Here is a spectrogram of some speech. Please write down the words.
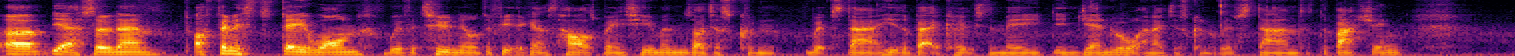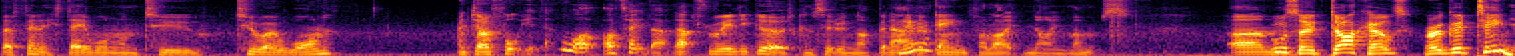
Um, yeah, so then I finished day one with a 2 0 defeat against Heartsbane Humans. I just couldn't withstand. He's a better coach than me in general, and I just couldn't withstand the bashing. But I finished day one on 2 201. And I thought, you know what? I'll take that. That's really good considering I've been out Yeah. of the game for like nine months. Um, Also, Dark Elves are a good team.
